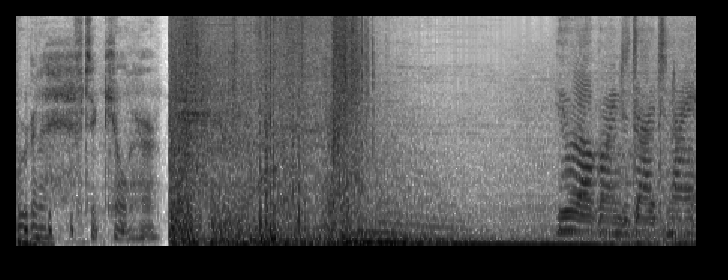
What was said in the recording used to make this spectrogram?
We're gonna have to kill her. You are all going to die tonight.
